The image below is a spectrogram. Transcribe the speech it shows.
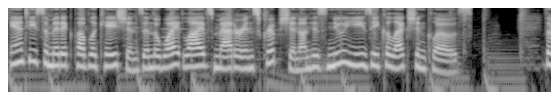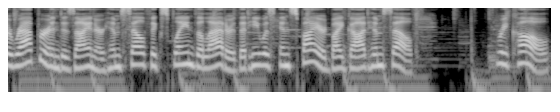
anti-Semitic publications and the White Lives Matter inscription on his new Yeezy collection clothes. The rapper and designer himself explained the latter that he was inspired by God himself. Recall,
